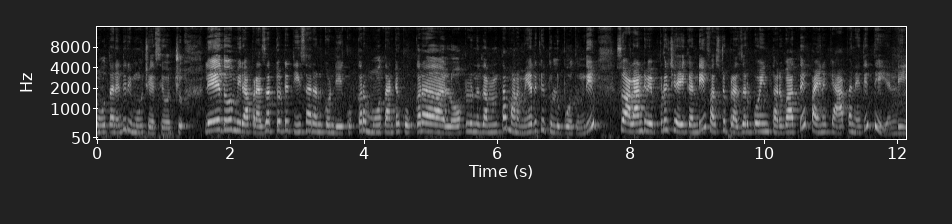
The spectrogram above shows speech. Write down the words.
మూత అనేది రిమూవ్ చేసేయచ్చు. లేదు మీరు ఆ ప్రెజర్ తోటి తీసారనుకోండి కుక్కర్ మూత అంటే కుక్కర్ లోపల ఉన్నదంతా మన మీదకి తుళ్ళిపోతుంది. సో అలాంటివి ఎప్పుడు చేయకండి. ఫస్ట్ ప్రెజర్ పోయిన తర్వాతే పైన క్యాప్ అనేది చేయండి.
